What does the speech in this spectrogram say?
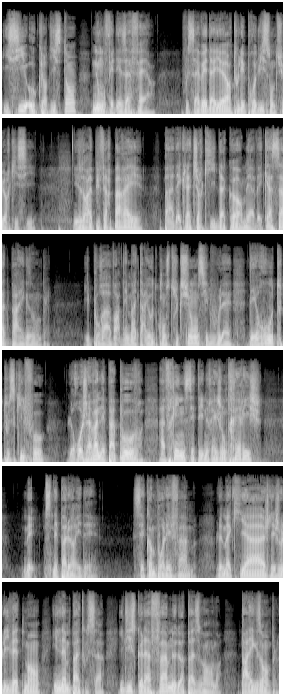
Ici, au Kurdistan, nous on fait des affaires. Vous savez d'ailleurs, tous les produits sont turcs ici. Ils auraient pu faire pareil. Pas avec la Turquie, d'accord, mais avec Assad par exemple. Ils pourraient avoir des matériaux de construction s'ils voulaient, des routes, tout ce qu'il faut. Le Rojava n'est pas pauvre. Afrin, c'était une région très riche. Mais ce n'est pas leur idée. C'est comme pour les femmes. Le maquillage, les jolis vêtements, ils n'aiment pas tout ça. Ils disent que la femme ne doit pas se vendre. Par exemple,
